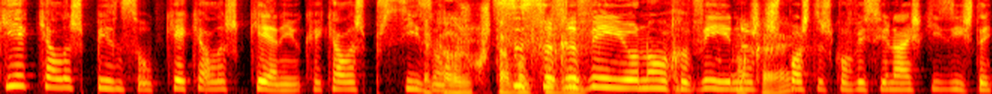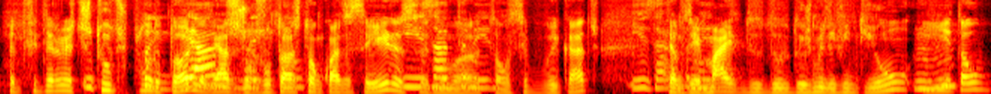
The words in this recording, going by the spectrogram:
que é que elas pensam, o que é que elas querem, o que é que elas precisam, é que elas se se revêem ou não revêem nas okay. respostas convencionais que existem. Portanto, fizeram este estudo exploratório, aliás, os resultados estão quase a sair, numa, estão a ser publicados. Exatamente. Estamos em maio de, de 2021 uhum. e então,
